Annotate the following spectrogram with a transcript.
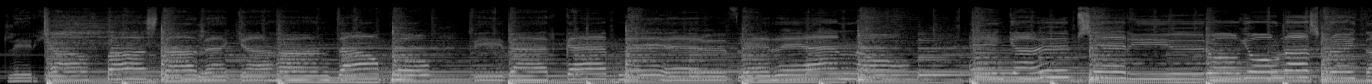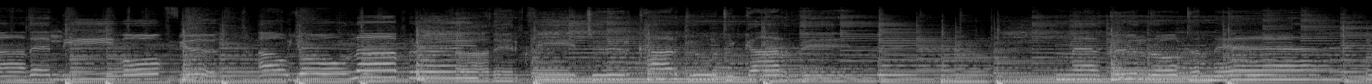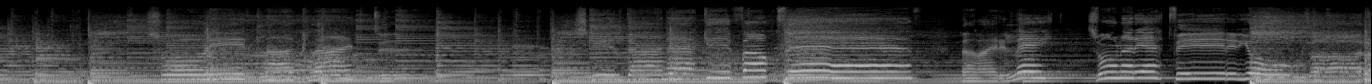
Allir hjálpast að leggja skildan ekki fá hver. Það væri leitt svona rétt fyrir jól.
